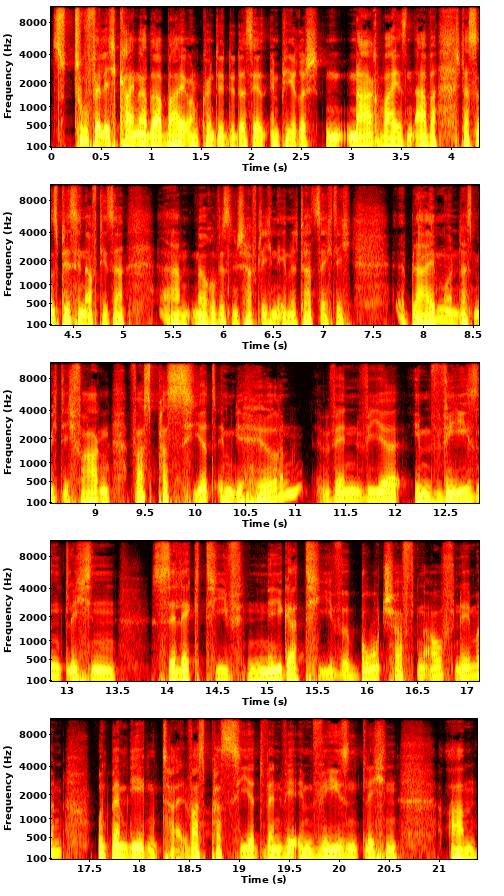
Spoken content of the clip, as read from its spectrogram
zufällig keiner dabei und könnte dir das jetzt empirisch nachweisen. Aber lass uns ein bisschen auf dieser ähm, neurowissenschaftlichen Ebene tatsächlich äh, bleiben und lass mich dich fragen, was passiert im Gehirn, wenn wir im Wesentlichen selektiv negative Botschaften aufnehmen. Und beim Gegenteil, was passiert, wenn wir im Wesentlichen ähm,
